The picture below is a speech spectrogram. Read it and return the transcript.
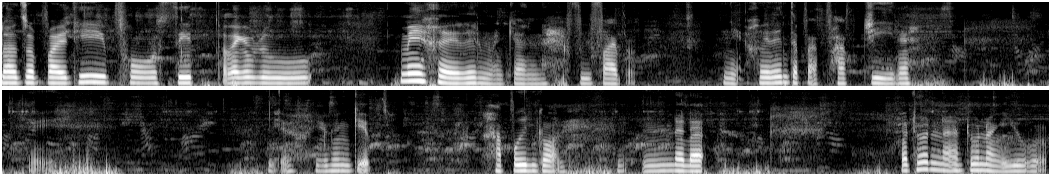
เราจะไปที่โพซิตอะไรก็รู้ ไม่เคยเล่นเหมือนกันนะ Free Fire แบบ เนี่ย เคยเล่นแต่แบบ PUBG นะเดี๋ยวอย่าเพิ่งเก็บหาปืนก่อนอืมได้แล้วขอโทษนะดูหนังอยู่แบบ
